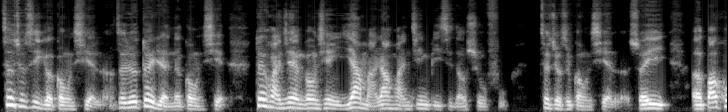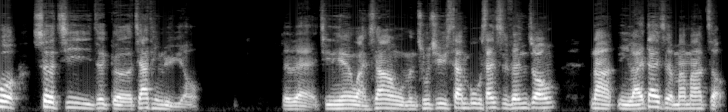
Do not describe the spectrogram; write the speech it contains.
这就是一个贡献了，这就对人的贡献，对环境的贡献一样嘛，让环境彼此都舒服，这就是贡献了。所以，呃，包括设计这个家庭旅游，对不对？今天晚上我们出去散步三十分钟，那你来带着妈妈走，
